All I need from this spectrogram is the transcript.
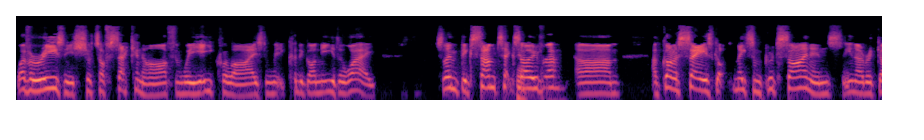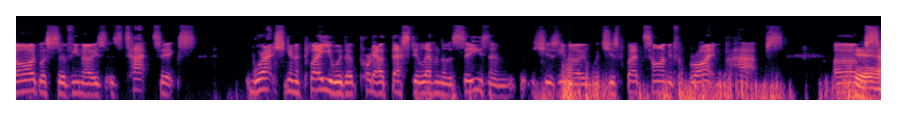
whatever reason you shut off second half, and we equalised, and it could have gone either way. So then Big Sam takes yeah. over. Um, I've got to say he's got made some good signings, you know, regardless of you know his, his tactics we're actually going to play you with a, probably our best 11 of the season, which is, you know, which is bad timing for Brighton, perhaps. Um, yeah. So,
